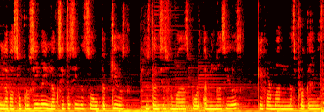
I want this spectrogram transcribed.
La vasoprocina y la oxitocina son peptidos, sustancias formadas por aminoácidos que forman las proteínas.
